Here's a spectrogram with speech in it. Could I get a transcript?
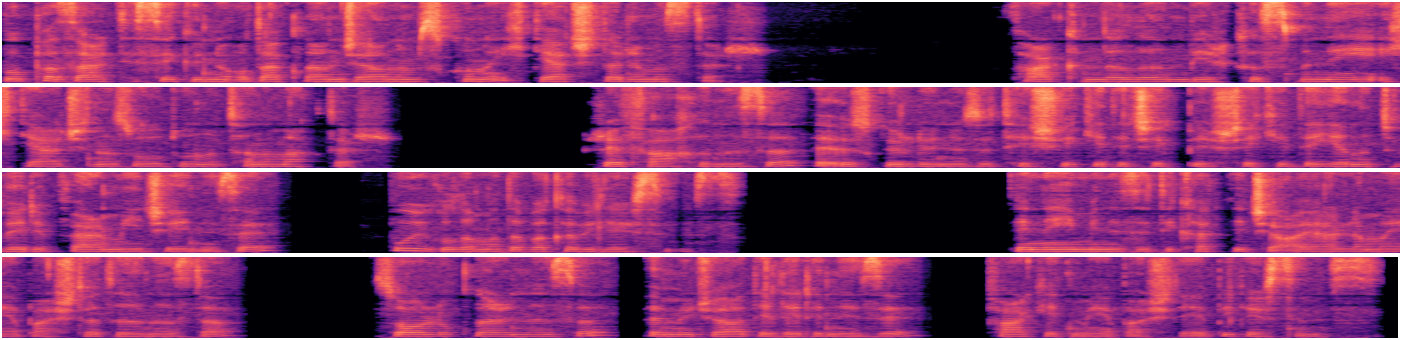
Bu pazartesi günü odaklanacağımız konu ihtiyaçlarımızdır. Farkındalığın bir kısmı neye ihtiyacınız olduğunu tanımaktır. Refahınızı ve özgürlüğünüzü teşvik edecek bir şekilde yanıt verip vermeyeceğinize bu uygulamada bakabilirsiniz. Deneyiminizi dikkatlice ayarlamaya başladığınızda zorluklarınızı ve mücadelelerinizi fark etmeye başlayabilirsiniz.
